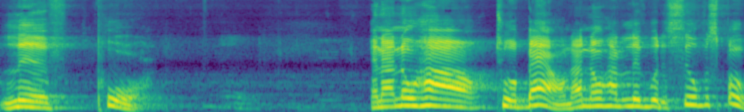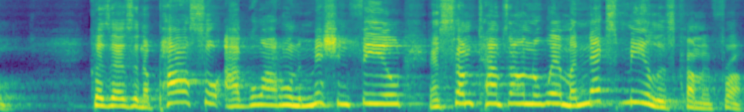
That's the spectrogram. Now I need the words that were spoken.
live poor. And I know how to abound. I know how to live with a silver spoon. Because as an apostle, I go out on the mission field, and sometimes I don't know where my next meal is coming from.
